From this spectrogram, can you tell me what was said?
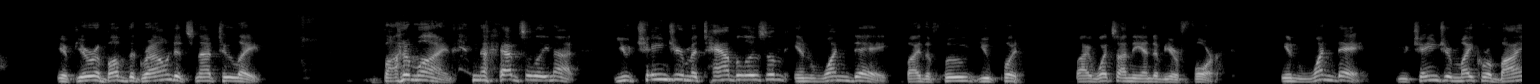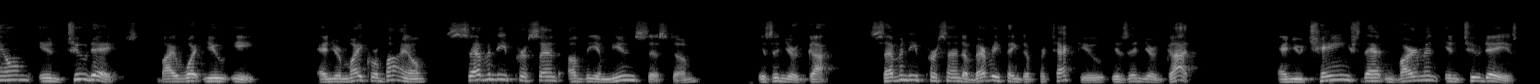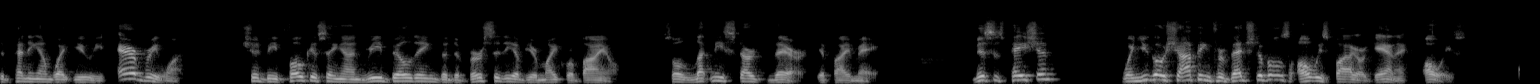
If you're above the ground, it's not too late. Bottom line, absolutely not. You change your metabolism in one day by the food you put, by what's on the end of your fork. In one day, you change your microbiome in two days by what you eat. And your microbiome, 70% of the immune system is in your gut. 70% of everything to protect you is in your gut. And you change that environment in two days, depending on what you eat. Everyone should be focusing on rebuilding the diversity of your microbiome. So let me start there, if I may. Mrs. Patient, when you go shopping for vegetables, always buy organic, always.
